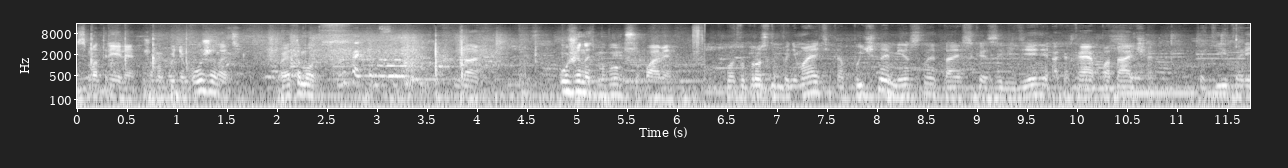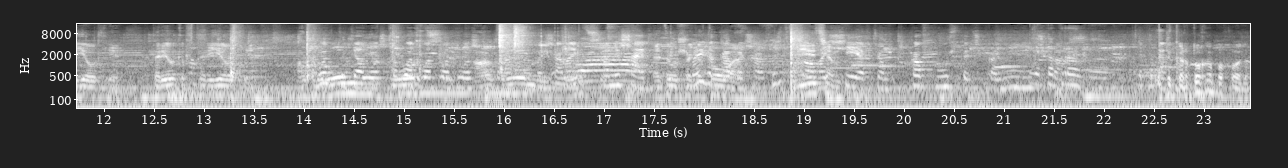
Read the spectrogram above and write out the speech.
смотрели, что мы будем ужинать. Поэтому, да, ужинать мы будем супами. Вот вы просто понимаете, это обычное местное тайское заведение, а какая подача, какие тарелки, тарелка в тарелке, Вот у тебя ложка, вот, вот, вот ложка хорошая, Огромный большая, она помешает. Это уже Смотри, какая большая. Детям. овощей, Артем, капусточка, яичко. Это. Это картоха, походу?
